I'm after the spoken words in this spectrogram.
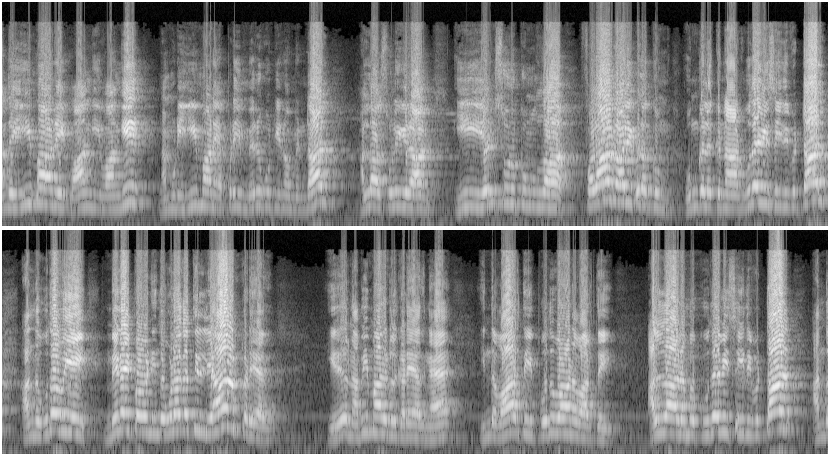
அந்த ஈமானை வாங்கி வாங்கி நம்முடைய ஈமானை அப்படியே மெருகூட்டினோம் என்றால் அல்லாஹ் சொல்கிறான் ஈ என் சுருக்கும் உள்ளா பலாகாலி விளக்கும் உங்களுக்கு நான் உதவி செய்து விட்டால் அந்த உதவியை மிகைப்பவன் இந்த உலகத்தில் யாரும் கிடையாது. இது நபிமார்கள் கிடையாதுங்க. இந்த வார்த்தை பொதுவான வார்த்தை. அல்லாஹ் நமக்கு உதவி செய்து விட்டால் அந்த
